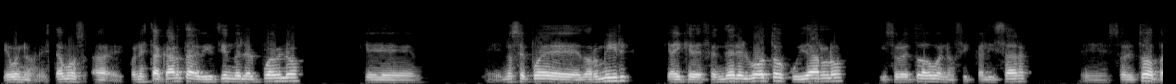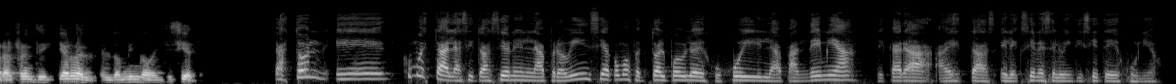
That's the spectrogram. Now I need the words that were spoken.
que bueno, estamos ah, con esta carta advirtiéndole al pueblo que eh, no se puede dormir, que hay que defender el voto, cuidarlo y sobre todo, bueno, fiscalizar, eh, sobre todo para el Frente de Izquierda el, domingo 27. Gastón, eh, ¿cómo está la situación en la provincia? ¿Cómo afectó al pueblo de Jujuy la pandemia de cara a estas elecciones el 27 de junio?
